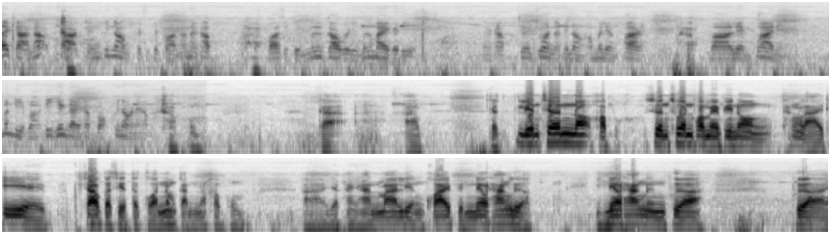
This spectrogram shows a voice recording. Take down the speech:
รายการนะฝากถึงพี่น้องเกษตรกรเท่านั้นนะครับว่าสิเป็นมือเก่าก็ดีมือใหม่ก็ดีนะครับเชิญชวนให้พี่น้องเข้ามาเลี้ยงควายครับ ว่าเลี้ยงควายนี่มันดีป่ะดียังไงครับบอกพี่น้องนะครับครับผมก็อ่าจะเรียนเชิญเนาะครับเชิญชวนพ่อแม่พี่น้องทั้งหลายที่เจ้าวเกษตรกรน้กันเนาะครับผมอ่าอยากให้หันมาเลี้ยงควายเป็นแนวทางเลือก อีกแนวทางหนึ่งเพื่อเพื่อไอ้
